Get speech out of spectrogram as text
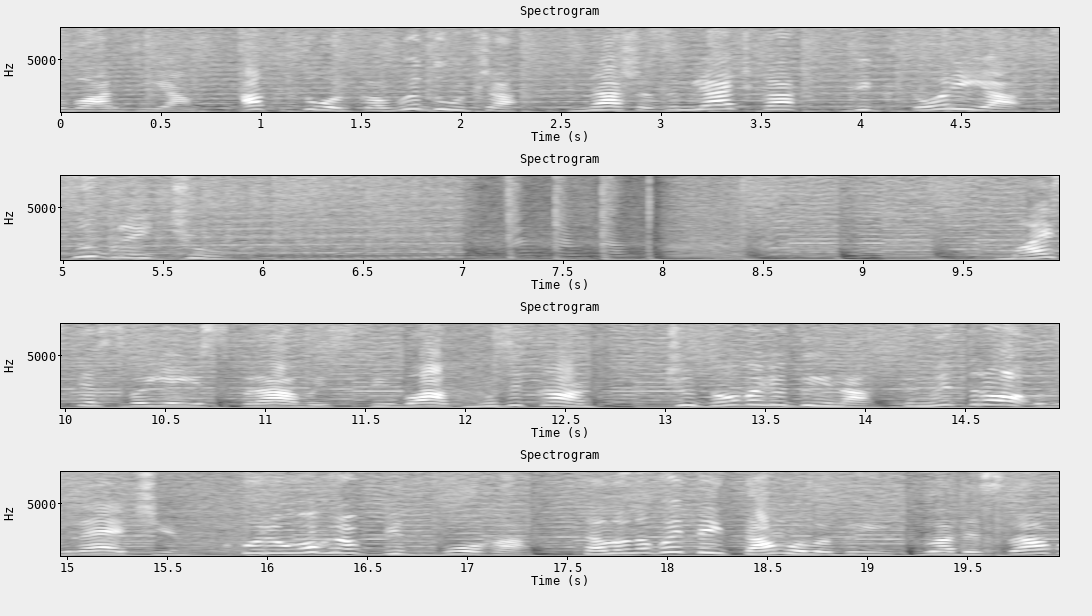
Гвардія, акторка, ведуча, наша землячка Вікторія Зубрейчук. Майстер своєї справи, співак, музикант, чудова людина Дмитро Гречин, хореограф від Бога, талановитий та молодий Владислав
